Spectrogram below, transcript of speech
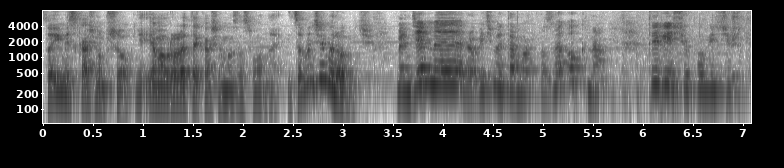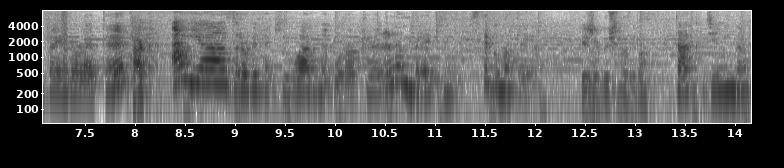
Stoimy z Kasią przy oknie. Ja mam roletę, Kasia ma zasłonę. I co będziemy robić? Będziemy robić metamorfozę okna. Ty, Wiesiu, powiesisz tutaj rolety, Tak? a ja zrobię taki ładny, uroczy lambrekin z tego materiału. Wiesz, jak to się nazywa? Tak, dzień i noc.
